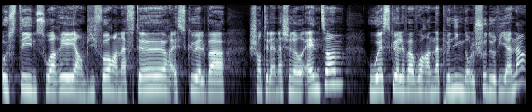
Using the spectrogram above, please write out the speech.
hoster une soirée, un before, un after Est-ce qu'elle va chanter la national anthem Ou est-ce qu'elle va avoir un happening dans le show de Rihanna?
